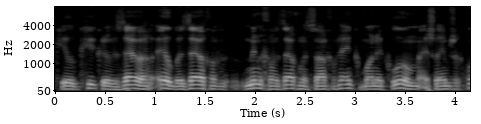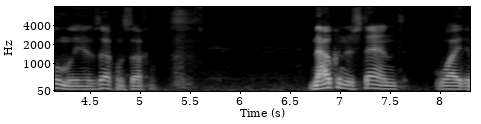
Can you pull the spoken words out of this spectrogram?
Kil Kikr V'zevach, El B'zevach, Mincha V'zevach Nesachim, Shein Kumone Klum, Eshel Yimshach Klum, L'yin Zevach Nesachim. Now can understand why the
